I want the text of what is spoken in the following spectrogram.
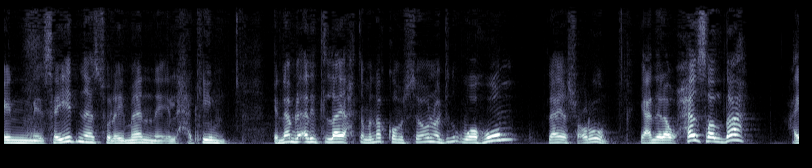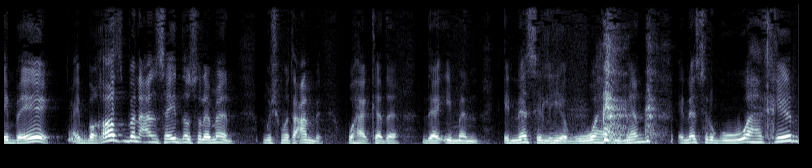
إن سيدنا سليمان الحكيم النملة قالت لا يحتمنكم السماء والجنود وهم لا يشعرون. يعني لو حصل ده هيبقى إيه؟ هيبقى غصبا عن سيدنا سليمان مش متعمد. وهكذا دائما الناس اللي هي جواها إيمان الناس اللي جواها خير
